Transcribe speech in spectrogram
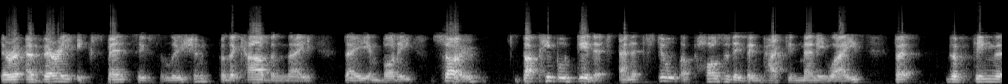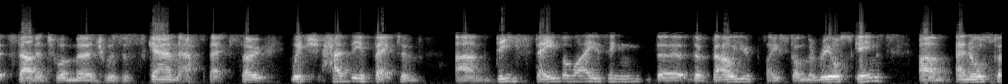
They're a very expensive solution for the carbon they, they embody. So, but people did it, and it's still a positive impact in many ways, but the thing that started to emerge was a scam aspect, so which had the effect of um, destabilizing the, the value placed on the real schemes um, and also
